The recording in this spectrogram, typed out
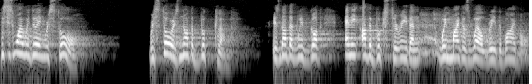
This is why we're doing Restore. Restore is not a book club. It's not that we've got any other books to read and we might as well read the Bible.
